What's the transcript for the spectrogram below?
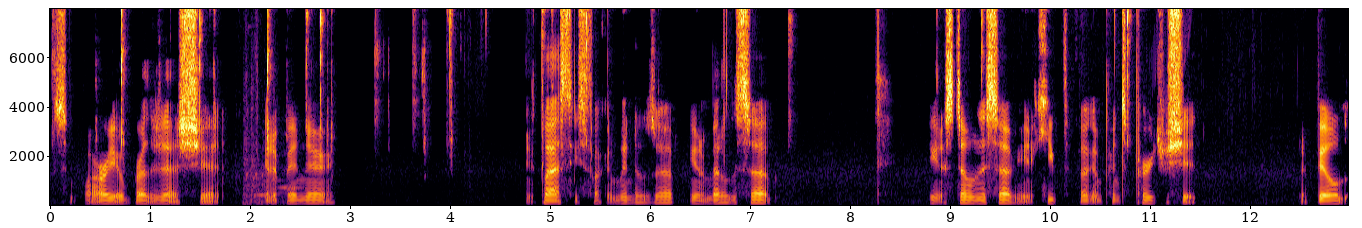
Some Mario Brothers ass shit. Get up in there. You glass these fucking windows up. You're gonna metal this up. You're gonna stone this up. You're gonna keep the fucking Prince of Persia shit. You're gonna build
